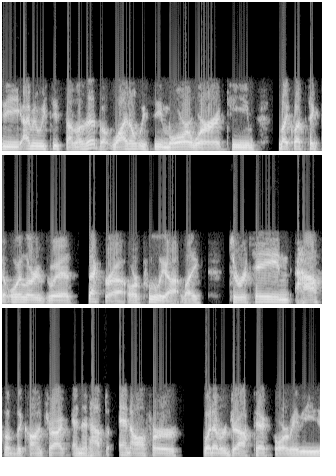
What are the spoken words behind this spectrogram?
see I mean we see some of it, but why don't we see more where a team like let's take the Oilers with Sekera or Pouliot, like to retain half of the contract and then have to and offer whatever draft pick or maybe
